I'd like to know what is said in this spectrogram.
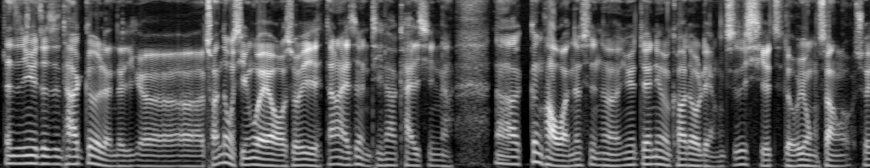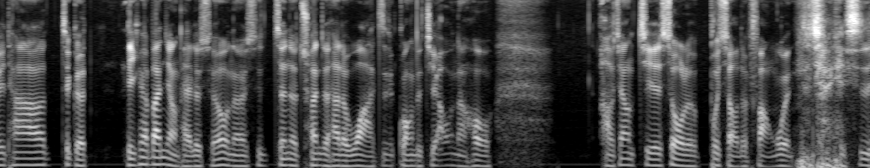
但是因为这是他个人的一个呃传统行为哦，所以当然还是很替他开心呐。那更好玩的是呢，因为 Daniel Cardo 两只鞋子都用上了，所以他这个。离开颁奖台的时候呢，是真的穿着他的袜子，光着脚，然后好像接受了不少的访问，这也是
